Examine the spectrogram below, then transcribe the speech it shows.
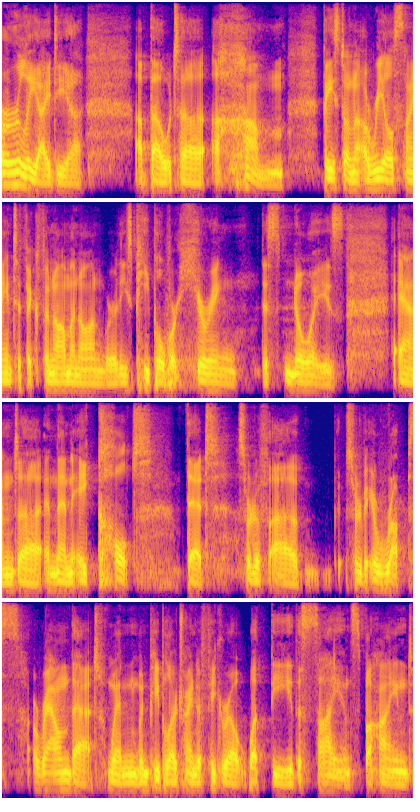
early idea about a, a, hum based on a real scientific phenomenon where these people were hearing this noise, and uh, and then a cult that sort of uh, sort of erupts around that when when people are trying to figure out what the the science behind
